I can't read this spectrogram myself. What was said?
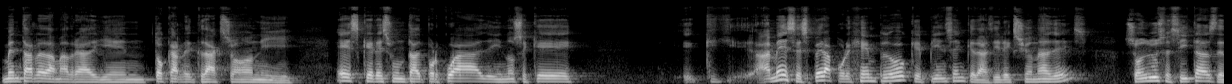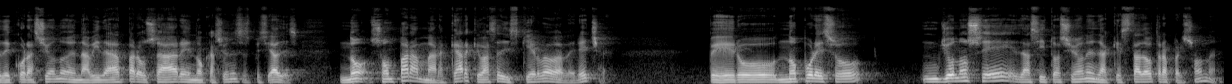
mentarle la madre a alguien, tocarle el y es que eres un tal por cual y no sé qué. A mí me desespera, por ejemplo, que piensen que las direccionales son lucecitas de decoración o de Navidad para usar en ocasiones especiales. No, son para marcar que vas a la izquierda o a la derecha. Pero no por eso, yo no sé la situación en la que está la otra persona.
